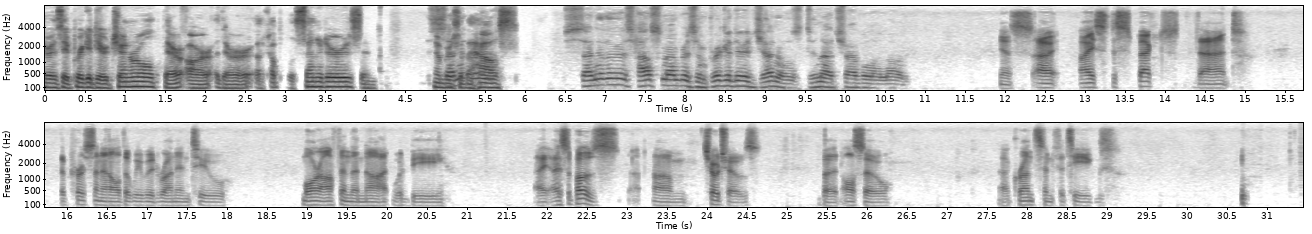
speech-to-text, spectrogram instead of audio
There is a brigadier general. There are there are a couple of senators and members of the House. Senators, House members, and brigadier generals do not travel alone. Yes, I I suspect that the personnel that we would run into more often than not would be, I, I suppose, um, Tcho-Tchos, but also uh, grunts and fatigues.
